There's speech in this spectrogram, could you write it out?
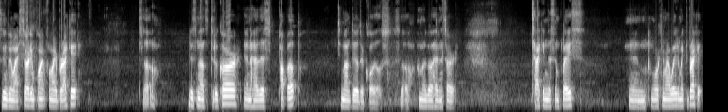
This is gonna be my starting point for my bracket. So this mounts to the car and I have this pop up to mount the other coils. So I'm gonna go ahead and start tacking this in place and working my way to make the bracket.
